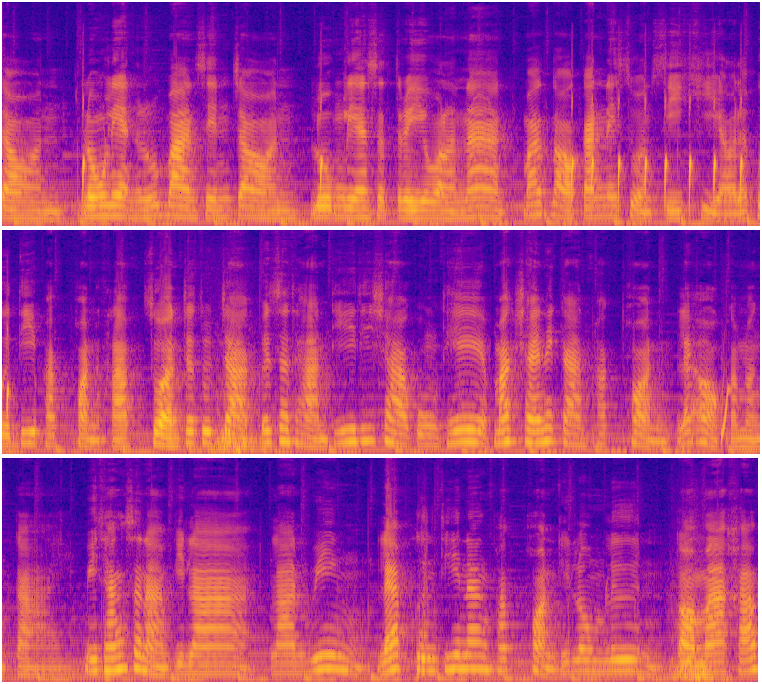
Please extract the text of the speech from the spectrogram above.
จอนโรงเรียนอนุบาลเซนจอนโรงเรียนสตรีวรนาถมาต่อกันในส่วนสีเขียว และพื้นที่พักผ่อนครับ ส่วนจตุจักรเป็นสถานที่ที่ชาวกรุงเทพมักใช้ในการพักผ่อนและออกกำลังกาย มีทั้งสนามกีฬา ลานวิ่ง และพื้นที่นั่งพักผ่อนที่ร่มรื่น ต่อมาครับ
